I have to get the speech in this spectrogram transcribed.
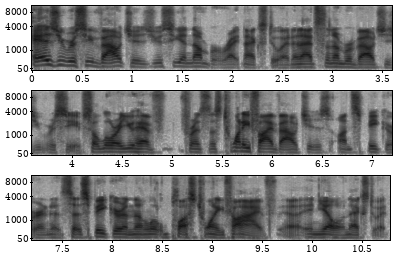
as you receive vouchers, you see a number right next to it, and that's the number of vouchers you've received. So, Laura, you have, for instance, 25 vouchers on speaker, and it says speaker, and then a little plus 25 uh, in yellow next to it.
